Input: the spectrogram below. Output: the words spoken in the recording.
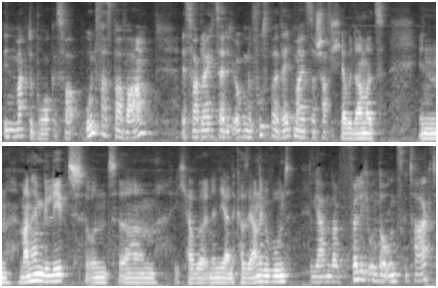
in Magdeburg. Es war unfassbar warm. Es war gleichzeitig irgendeine Fußball-Weltmeisterschaft. Ich habe damals in Mannheim gelebt und ähm, ich habe in der Nähe einer Kaserne gewohnt. Wir haben da völlig unter uns getagt,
